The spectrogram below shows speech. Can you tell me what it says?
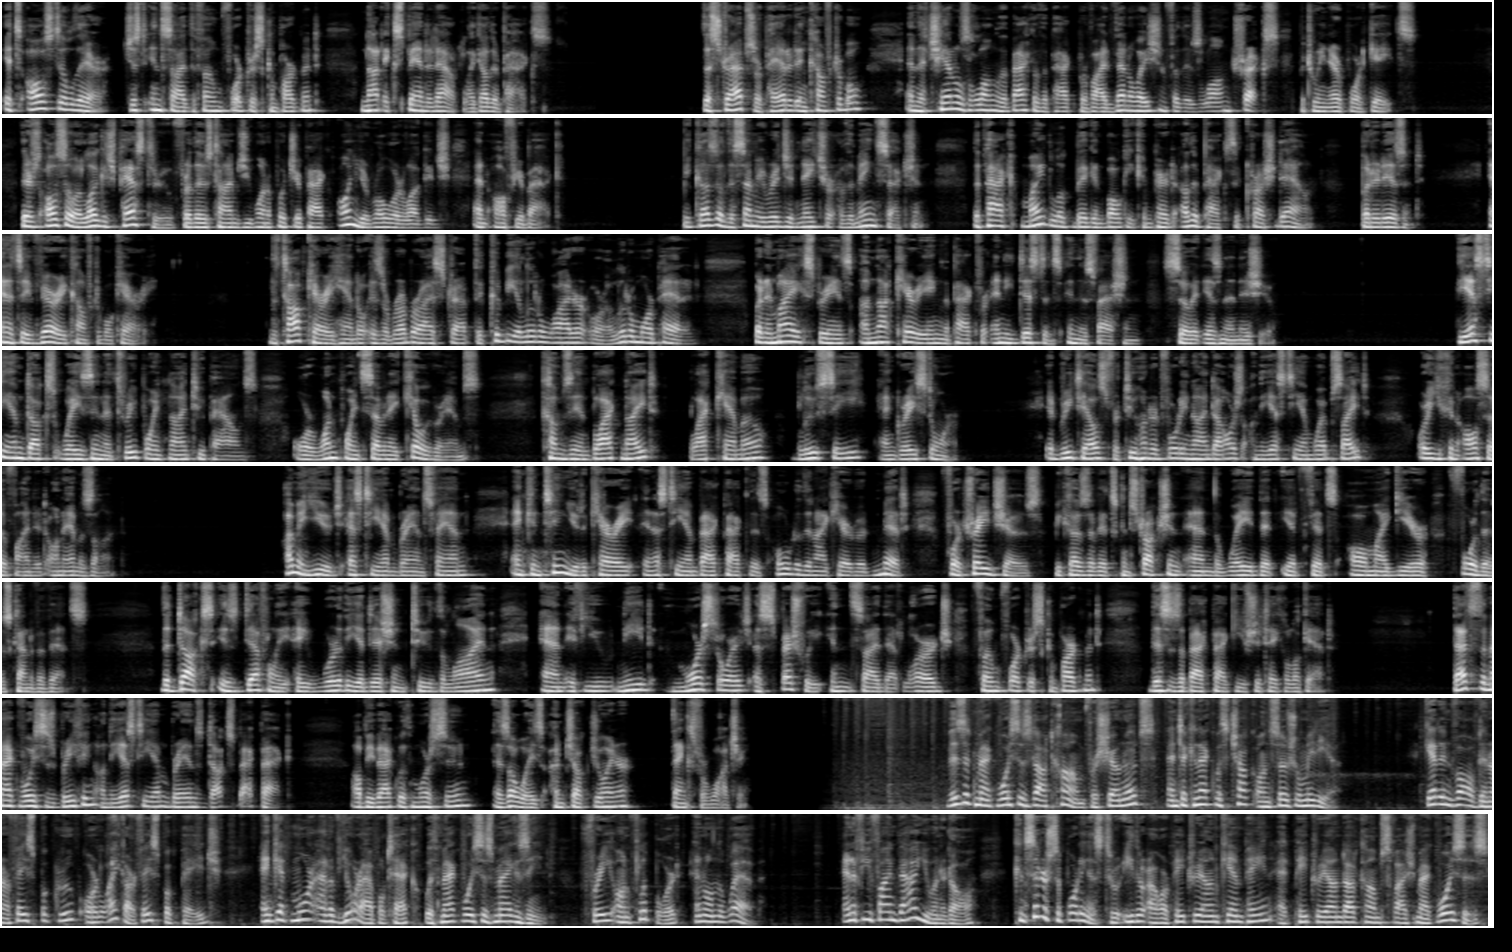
It's all still there, just inside the foam fortress compartment, not expanded out like other packs. The straps are padded and comfortable, and the channels along the back of the pack provide ventilation for those long treks between airport gates. There's also a luggage pass through for those times you want to put your pack on your roller luggage and off your back. Because of the semi rigid nature of the main section, the pack might look big and bulky compared to other packs that crush down, but it isn't, and it's a very comfortable carry. The top carry handle is a rubberized strap that could be a little wider or a little more padded, but in my experience, I'm not carrying the pack for any distance in this fashion, so it isn't an issue. The STM Dux weighs in at 3.92 pounds or 1.78 kilograms, comes in Black night, Black Camo, Blue Sea, and Gray Storm. It retails for $249 on the STM website, or you can also find it on Amazon. I'm a huge STM brands fan and continue to carry an STM backpack that's older than I care to admit for trade shows because of its construction and the way that it fits all my gear for those kind of events. The Dux is definitely a worthy addition to the line. And if you need more storage, especially inside that large foam fortress compartment, this is a backpack you should take a look at. That's the Mac Voices briefing on the STM brand's Dux backpack. I'll be back with more soon. As always, I'm Chuck Joiner. Thanks for watching. Visit MacVoices.com for show notes and to connect with Chuck on social media. Get involved in our Facebook group or like our Facebook page, and get more out of your Apple tech with MacVoices Magazine, free on Flipboard and on the web. And if you find value in it all, consider supporting us through either our Patreon campaign at patreon.com slash macvoices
